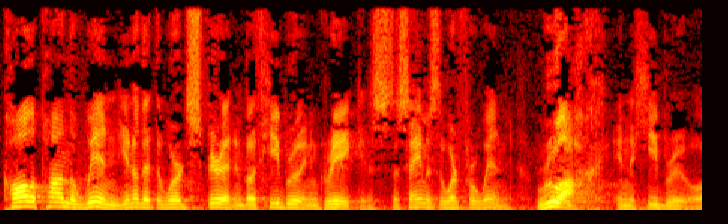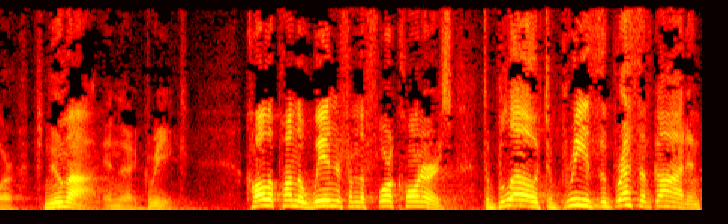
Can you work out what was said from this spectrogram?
Call upon the wind. You know that the word spirit in both Hebrew and Greek is the same as the word for wind. Ruach in the Hebrew or pneuma in the Greek. Call upon the wind from the four corners to blow, to breathe the breath of God and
